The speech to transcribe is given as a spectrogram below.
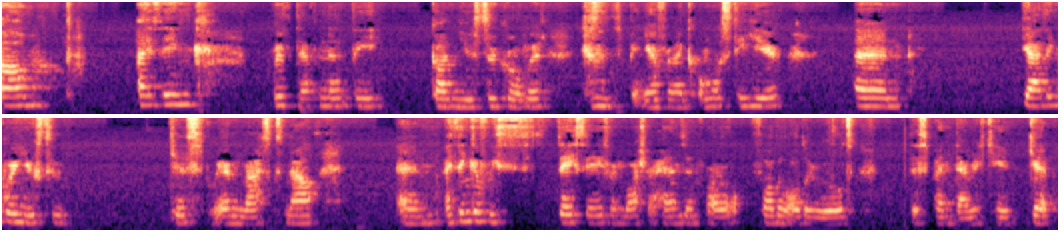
Um, I think we've definitely gotten used to COVID because it's been here for like almost a year. And yeah, I think we're used to just wearing masks now. And I think if we stay safe and wash our hands and follow, follow all the rules, this pandemic can get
